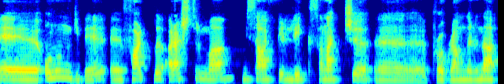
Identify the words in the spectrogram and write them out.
e, onun gibi e, farklı araştırma, misafirlik, sanatçı e, programlarına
